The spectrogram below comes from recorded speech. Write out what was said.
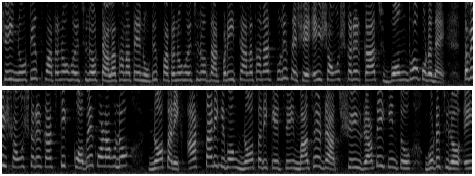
সেই নোটিশ পাঠানো হয়েছিল টালা থানাতে, নোটিশ পাঠানো হয়েছিল, তারপরেই টালা থানার পুলিশ এসে এই সংস্কারের কাজ বন্ধ করে দেয়। তবে এই সংস্কারের কাজটি কবে করা হলো? ন তারিখ, আট তারিখ এবং ন তারিখের যেই মাঝের রাত, সেই রাতেই কিন্তু ঘটেছিল এই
